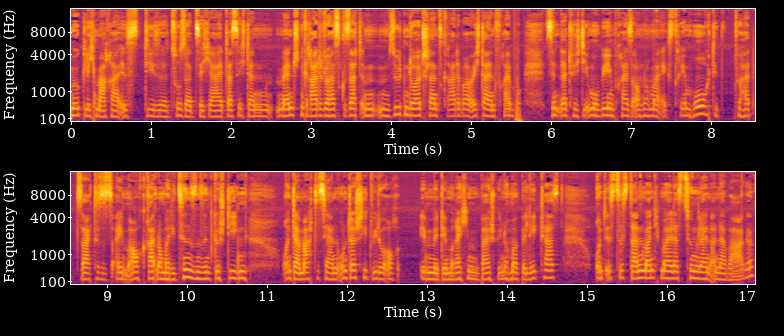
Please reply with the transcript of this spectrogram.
Möglichmacher ist, diese Zusatzsicherheit, dass sich dann Menschen, gerade du hast gesagt, im, im, Süden Deutschlands, gerade bei euch da in Freiburg, sind natürlich die Immobilienpreise auch nochmal extrem hoch. Die, du sagtest es eben auch gerade nochmal, die Zinsen sind gestiegen. Und da macht es ja einen Unterschied, wie du auch eben mit dem Rechenbeispiel nochmal belegt hast. Und ist es dann manchmal das Zünglein an der Waage?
